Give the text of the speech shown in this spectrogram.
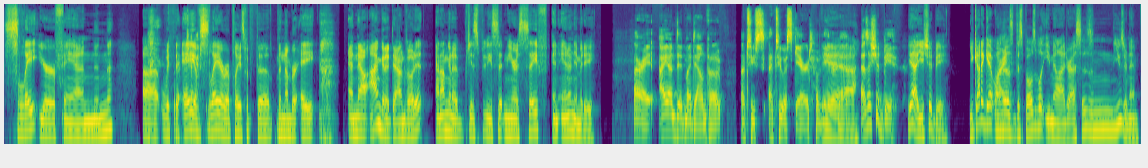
Slate Your Fan. Uh, with the A of Slayer replaced with the, the number eight. And now I'm going to downvote it and I'm going to just be sitting here safe in anonymity. All right, I undid my downvote. I'm too I'm too scared of the Yeah. internet, as I should be. Yeah, you should be. You got to get one All of right. those disposable email addresses and username.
